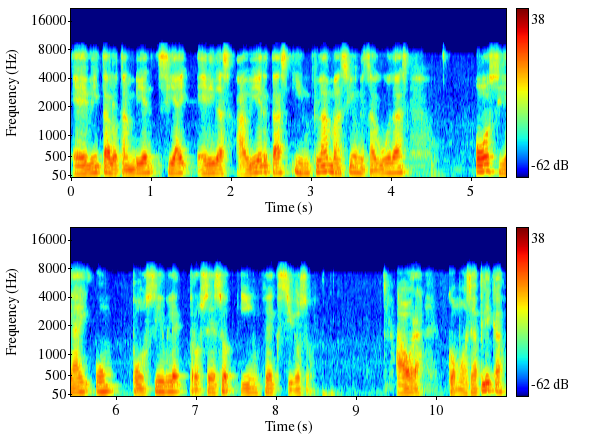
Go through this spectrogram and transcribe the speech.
Evítalo también si hay heridas abiertas, inflamaciones agudas o si hay un posible proceso infeccioso. Ahora, ¿cómo se aplica?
